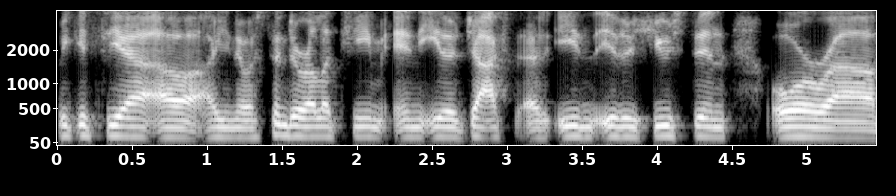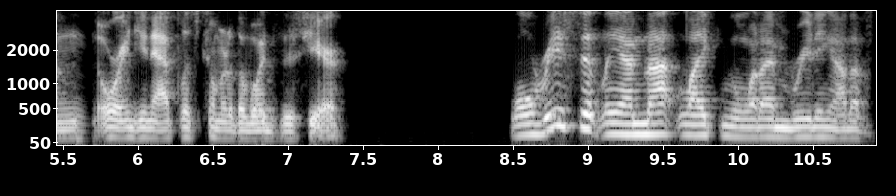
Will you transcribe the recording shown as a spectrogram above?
we could see a, a, you know a Cinderella team in either Jackson, uh, either Houston or um, or Indianapolis coming to the woods this year? Well, recently I'm not liking what I'm reading out of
